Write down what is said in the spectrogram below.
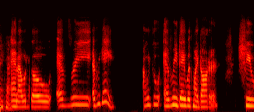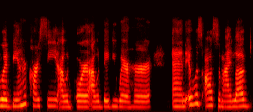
Okay. And I would go every, every day. I would go every day with my daughter. She would be in her car seat. I would, or I would baby wear her. And it was awesome. I loved,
